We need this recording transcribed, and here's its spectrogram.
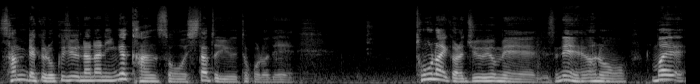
367人が完走したというところで、島内から14名ですね、あの前、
